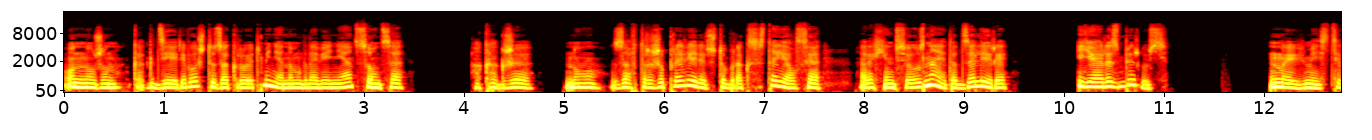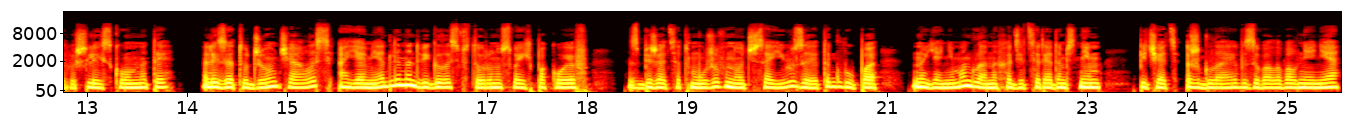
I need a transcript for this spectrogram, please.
Он нужен, как дерево, что закроет меня на мгновение от солнца. А как же... Ну, завтра же проверят, что брак состоялся — Рахим все узнает от Залиры. Я разберусь. Мы вместе вышли из комнаты. Лиза тут же умчалась, а я медленно двигалась в сторону своих покоев. Сбежать от мужа в ночь союза — это глупо, но я не могла находиться рядом с ним. Печать жгла и вызывала волнение.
